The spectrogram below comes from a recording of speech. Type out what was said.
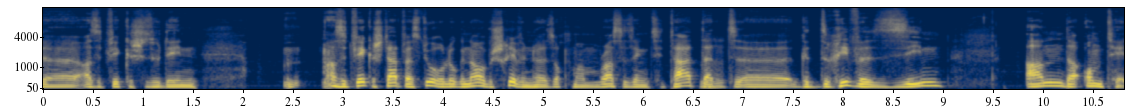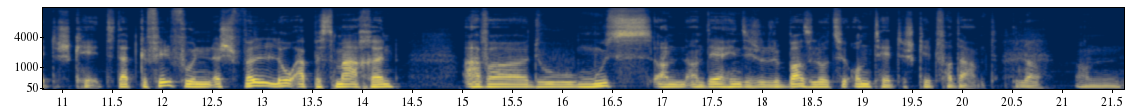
äh, as wirklich so den also wirklich statt was du lo genau beschrieben hör auch mal Russell sing Zitat mhm. dat äh, gedrive sinn an der untätigkeit dat gefehl von ich will lo es machen aber du musst an an der hinsicht oder Baselo zu untätigkeit verdammt genau und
